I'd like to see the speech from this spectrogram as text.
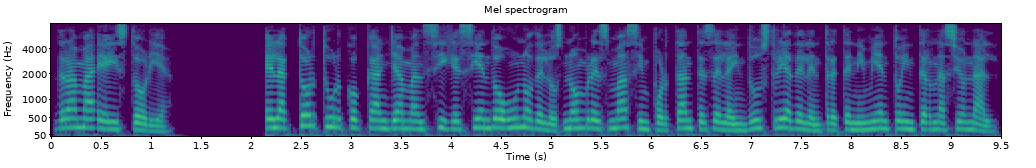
drama e historia. El actor turco Can Yaman sigue siendo uno de los nombres más importantes de la industria del entretenimiento internacional.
